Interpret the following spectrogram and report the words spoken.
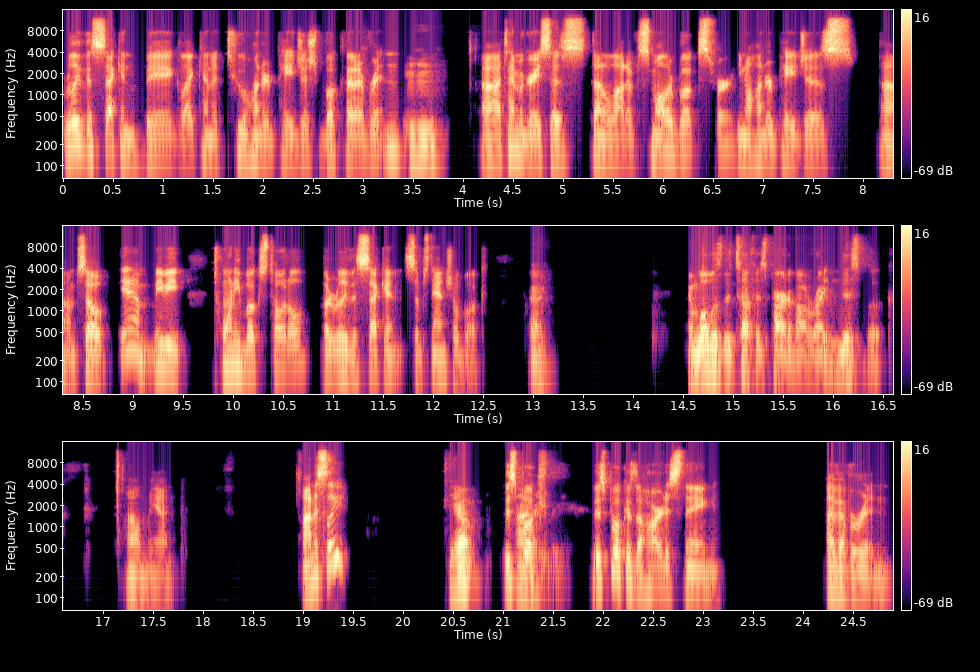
really the second big, like kind of 200 page ish book that I've written. Mm-hmm. Uh, Time of Grace has done a lot of smaller books for, you know, 100 pages. Um, so yeah, maybe 20 books total, but really the second substantial book. Okay. And what was the toughest part about writing this book? Oh man. Honestly? Yep. This book, Honestly. this book is the hardest thing I've ever written.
